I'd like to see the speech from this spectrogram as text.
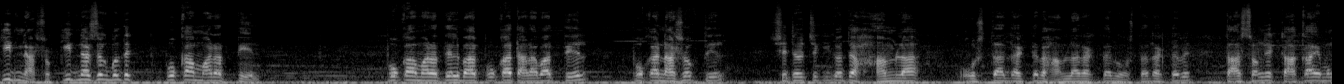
কীটনাশক। কীটনাশক বলতে পোকা মারার তেল। পোকা মারা তেল বা পোকা তাড়াবার তেল, পোকা নাশক তেল। সেটা হচ্ছে কি করতে হামলা, ওস্তাদ রাখতে হবে, হামলা রাখতে হবে, ওস্তাদ রাখতে হবে। তার সঙ্গে কাকা এবং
